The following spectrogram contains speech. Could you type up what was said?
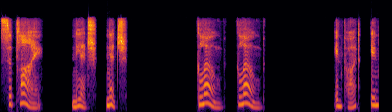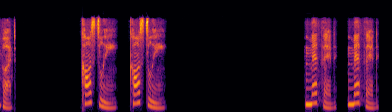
supply. Niche, niche. Globe, globe. Input, input. Costly, costly. Method, method.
